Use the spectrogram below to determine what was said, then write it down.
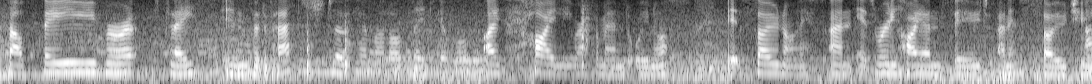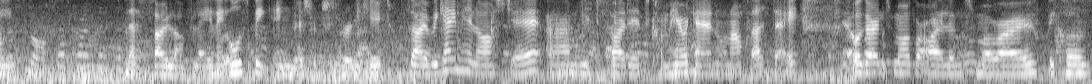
It's our favourite place in Budapest. So we came our last day together. I highly recommend Oinos. It's so nice and it's really high-end food and it's so cheap. And the staff is so nice. They're so lovely. They all speak English, which is really cute. So we came here last year and we've decided to come here again on our first day. We're going to Margaret Island tomorrow because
